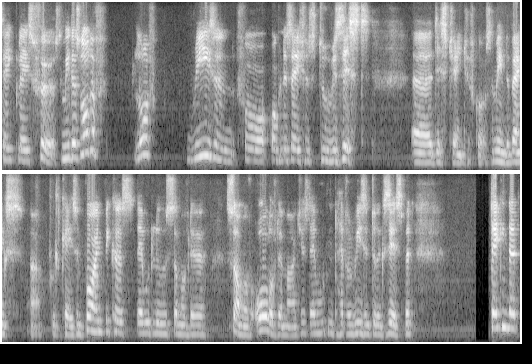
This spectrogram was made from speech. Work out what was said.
take place first. I mean, there's a lot of lot of reason for organizations to resist uh, this change. Of course, I mean the banks are good case in point because they would lose some of their some of all of their margins. They wouldn't have a reason to exist. But taking that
